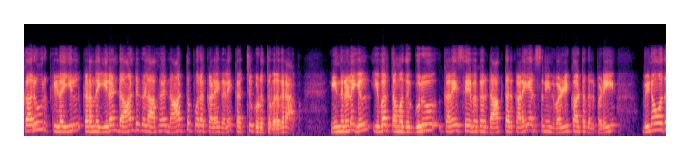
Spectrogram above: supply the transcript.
கரூர் கிளையில் கடந்த இரண்டு ஆண்டுகளாக நாட்டுப்புற கலைகளை கற்றுக் கொடுத்து வருகிறார். இந்த நிலையில் இவர் தமது குரு கலை சேவகர் டாக்டர் கலையரசனின் வழிகாட்டுதல்படி வினோத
